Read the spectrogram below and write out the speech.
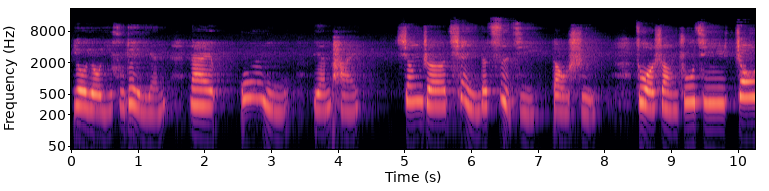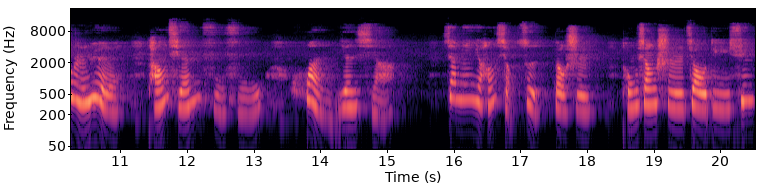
又有一副对联，乃乌母联牌，镶着嵌银的字迹，道是。座上珠玑朝日月，堂前俯伏唤烟霞。下面一行小字，道是同乡氏教弟勋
